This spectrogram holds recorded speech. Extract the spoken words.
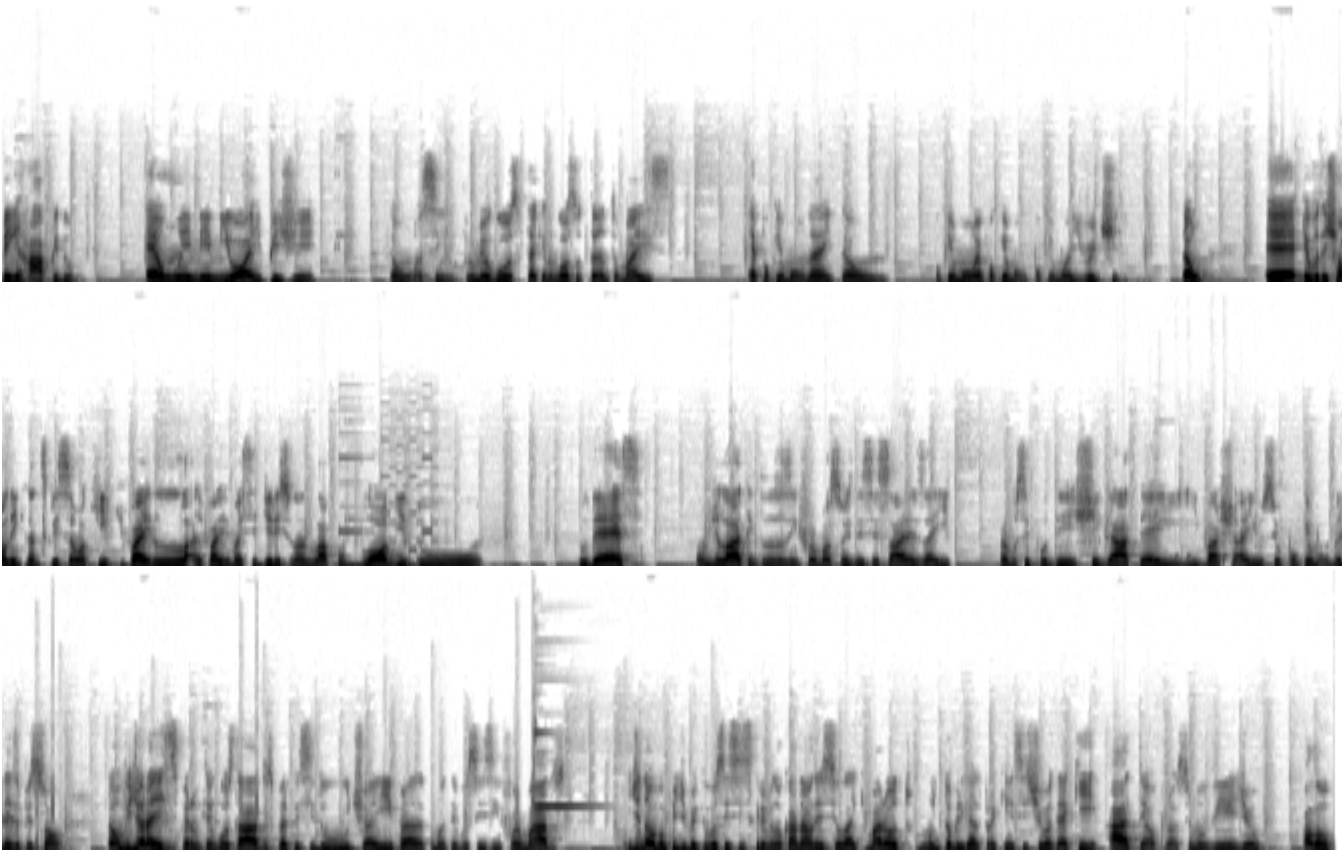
bem rápido. É um MMORPG. Então, assim, pro meu gosto, até que não gosto tanto, mas é Pokémon, né? Então, Pokémon é Pokémon. Pokémon é divertido. Então, é, eu vou deixar o link na descrição aqui, que vai, vai, vai ser direcionado lá pro blog do, do DS, onde lá tem todas as informações necessárias aí para você poder chegar até e, e, baixar aí o seu Pokémon, beleza pessoal? Então o vídeo era esse, espero que tenham gostado, espero ter sido útil aí para manter vocês informados. E de novo vou pedir para que você se inscreva no canal, deixe seu like maroto. Muito obrigado para quem assistiu até aqui, até o próximo vídeo, falou!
